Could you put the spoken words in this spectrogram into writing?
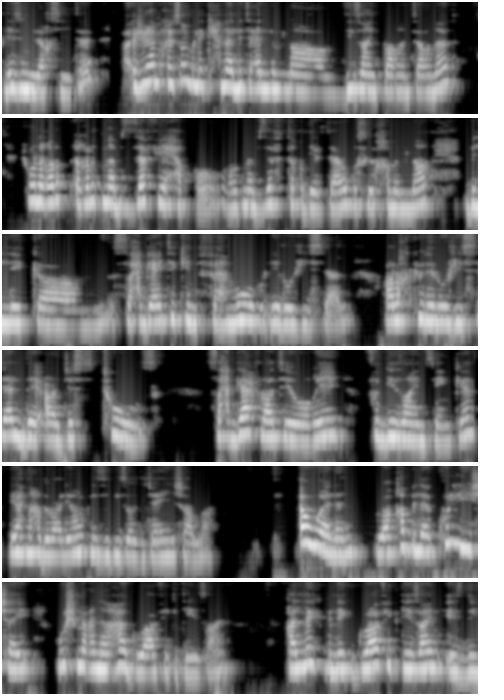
في les universités j'ai l'impression بلي حنا اللي تعلمنا design par internet شغل غلط غلطنا بزاف في حقه. غلطنا بزاف في التقدير تاعو parce que خممنا بلي صح قاعدتي كي نفهمو les logiciels alors que les logiciels they are just tools. صح كاع في la théorie في ال design thinking راح نهضروا عليهم في les épisodes الجايين إن شاء الله. اولا وقبل كل شيء وش معناها graphic design قال لك بلي graphic design is the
